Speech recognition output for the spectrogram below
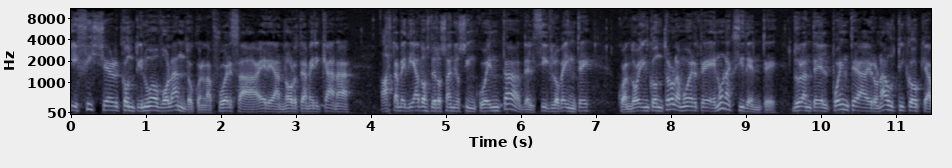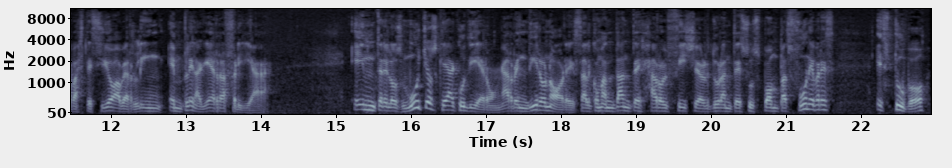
y Fisher continuó volando con la Fuerza Aérea Norteamericana hasta mediados de los años 50 del siglo XX, cuando encontró la muerte en un accidente durante el puente aeronáutico que abasteció a Berlín en plena Guerra Fría. Entre los muchos que acudieron a rendir honores al comandante Harold Fisher durante sus pompas fúnebres, estuvo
